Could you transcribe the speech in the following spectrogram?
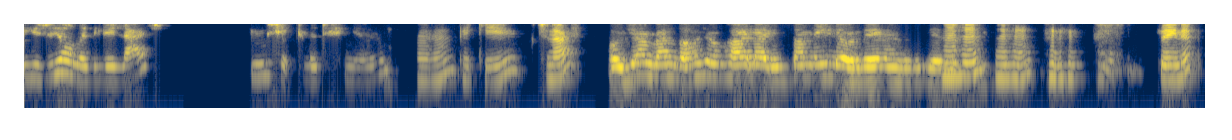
yüzüyor olabilirler. Bu şekilde düşünüyorum. Hı hı, peki. Çınar? Hocam ben daha çok hala insan değil de ördeğe benzediklerini Zeynep?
